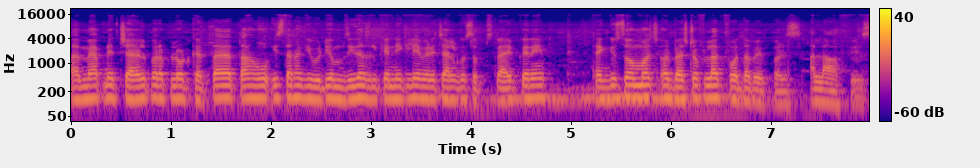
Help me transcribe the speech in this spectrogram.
मैं अपने चैनल पर अपलोड करता रहता हूँ। इस तरह की वीडियो मजीद हासिल करने के लिए मेरे चैनल को सब्सक्राइब करें। थैंक यू सो मच और best of luck for the papers अल्लाह हाफिज़।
